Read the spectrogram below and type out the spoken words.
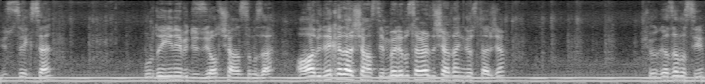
180. Burada yine bir düz yol şansımıza. Abi ne kadar şanslıyım. Böyle bu sefer dışarıdan göstereceğim. Şu gaza basayım.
